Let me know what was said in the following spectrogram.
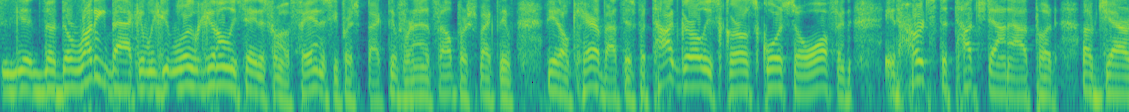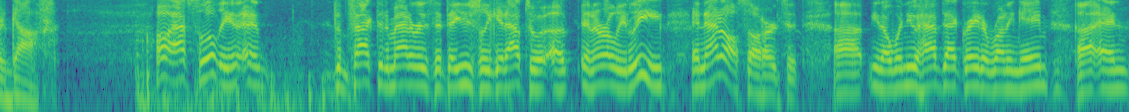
the, the running back, and we can, we can only say this from a fantasy perspective, from an NFL perspective, they don't care about this, but Todd Gurley scores, scores so often, it hurts the touchdown output of Jared Goff. Oh, absolutely. And, the fact of the matter is that they usually get out to a, an early lead, and that also hurts it. Uh, you know, when you have that great a running game uh, and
